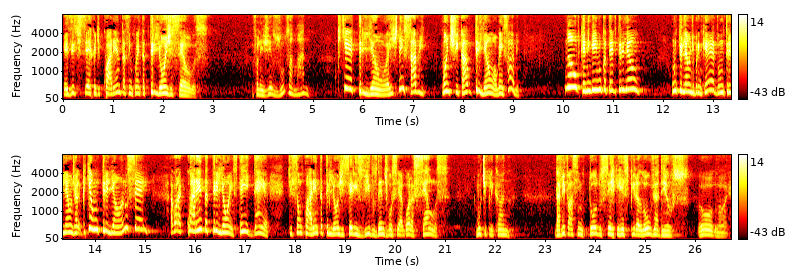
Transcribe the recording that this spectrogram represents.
existe cerca de 40 a 50 trilhões de células. Eu falei, Jesus amado, o que é trilhão? A gente nem sabe quantificar o trilhão, alguém sabe? Não, porque ninguém nunca teve trilhão. Um trilhão de brinquedo, um trilhão de. O que é um trilhão? Eu não sei. Agora, 40 trilhões, tem ideia que são 40 trilhões de seres vivos dentro de você agora, células, multiplicando. Davi fala assim: todo ser que respira, louve a Deus. Oh, glória.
